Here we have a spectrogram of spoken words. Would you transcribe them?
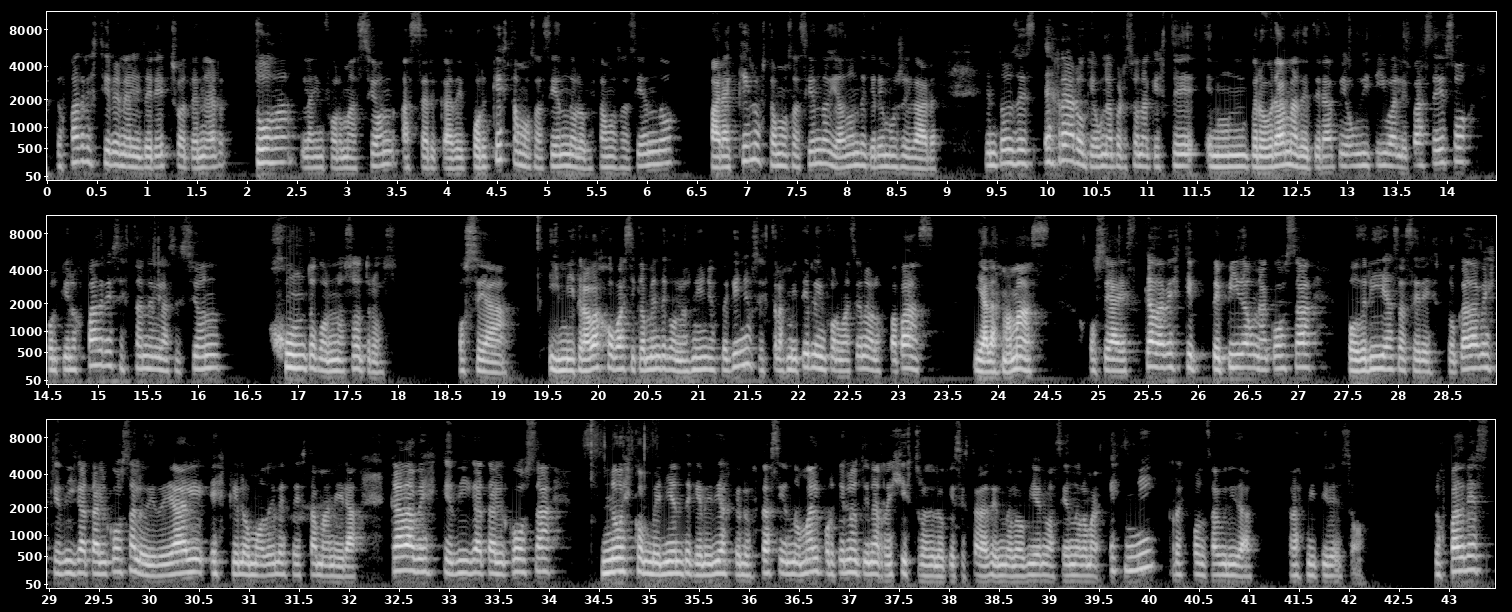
Los padres tienen el derecho a tener toda la información acerca de por qué estamos haciendo lo que estamos haciendo, para qué lo estamos haciendo y a dónde queremos llegar. Entonces, es raro que a una persona que esté en un programa de terapia auditiva le pase eso, porque los padres están en la sesión junto con nosotros. O sea, y mi trabajo básicamente con los niños pequeños es transmitir la información a los papás y a las mamás. O sea, es cada vez que te pida una cosa, podrías hacer esto. Cada vez que diga tal cosa, lo ideal es que lo modeles de esta manera. Cada vez que diga tal cosa, no es conveniente que le digas que lo está haciendo mal porque él no tiene registro de lo que es estar haciéndolo bien o haciéndolo mal. Es mi responsabilidad transmitir eso. Los padres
